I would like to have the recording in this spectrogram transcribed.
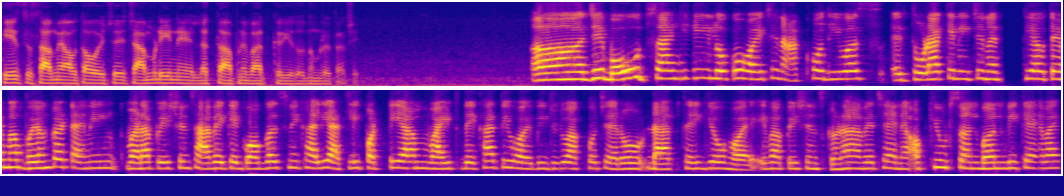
કેસ સામે આવતા હોય છે, ચામડીને લગતા આપણે વાત કરીએ તો નમ્રતા છે જે બહુ ઉત્સાહી લોકો હોય છે ને, આખો દિવસ થોડા કે નીચે નથી આવતા, એમાં ભયંકર ટેનિંગ વાળા પેશન્ટ આવે કે ગોગલ્સની ખાલી આટલી પટ્ટી આમ વ્હાઈટ દેખાતી હોય, બીજો આખો ચહેરો ડાર્ક થઈ ગયો હોય, એવા પેશન્ટ ઘણા આવે છે, એને અક્યુટ સનબર્ન બી કહેવાય.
